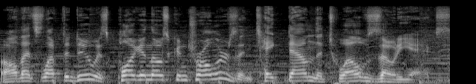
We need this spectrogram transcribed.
all that's left to do is plug in those controllers and take down the 12 Zodiacs.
